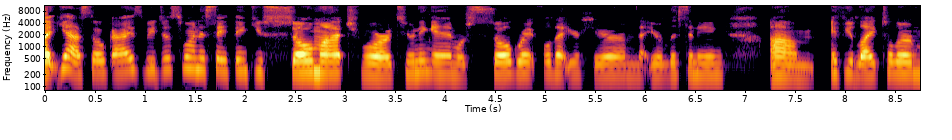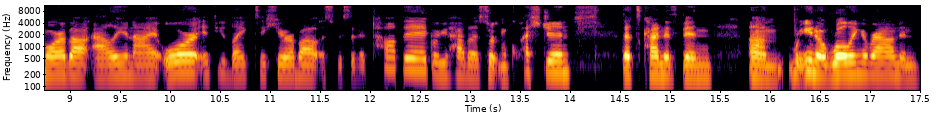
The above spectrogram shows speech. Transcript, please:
but yeah, so guys, we just want to say thank you so much for tuning in. We're so grateful that you're here and that you're listening. Um, if you'd like to learn more about Allie and I, or if you'd like to hear about a specific topic, or you have a certain question that's kind of been, um, you know, rolling around and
